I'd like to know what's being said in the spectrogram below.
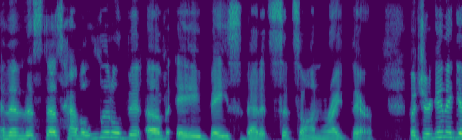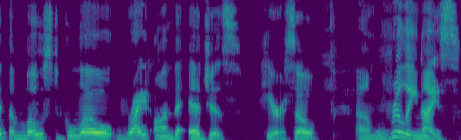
And then this does have a little bit of a base that it sits on right there. But you're going to get the most glow right on the edges here. So um, really nice.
